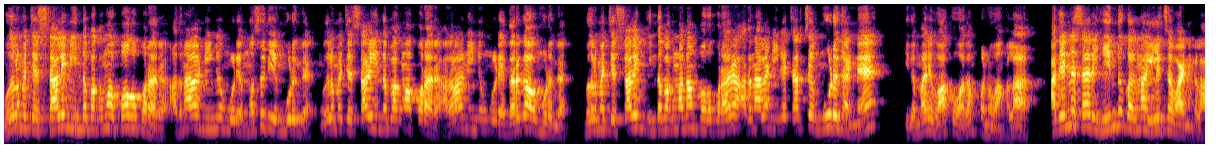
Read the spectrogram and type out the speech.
முதலமைச்சர் ஸ்டாலின் இந்த பக்கமா போக போறாரு. அதனால நீங்க உங்களுடைய மசூதியை மூடுங்க. முதலமைச்சர் ஸ்டாலின் இந்த பக்கமா போறாரு. அதனால நீங்க உங்களுடைய தர்காவை மூடுங்க. முதலமைச்சர் ஸ்டாலின் இந்த பக்கமா தான் போக போறாரு. அதனால நீங்க சர்ச்சை மூடுங்கன்னு இத மாதிரி வாக்குவாதம் பண்ணுவாங்களா? அது என்ன சார்? இந்துக்கள்னா இழிச்ச வாயினுங்களா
